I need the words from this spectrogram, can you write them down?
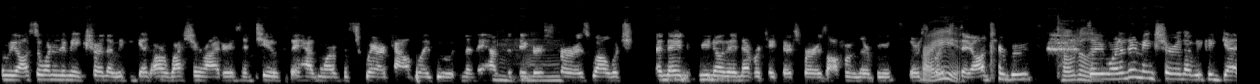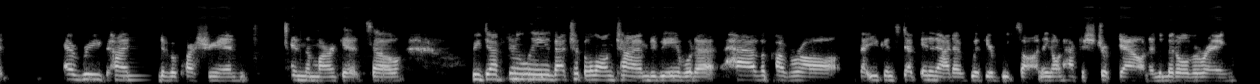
And we also wanted to make sure that we could get our Western riders in too because they have more of the square cowboy boot and then they have mm-hmm. the bigger mm-hmm. spur as well, which and they you know they never take their spurs off of their boots. Their right. spurs stay on their boots. Totally. So we wanted to make sure that we could get every kind of equestrian in the market. So we definitely that took a long time to be able to have a coverall that you can step in and out of with your boots on. You don't have to strip down in the middle of a ring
